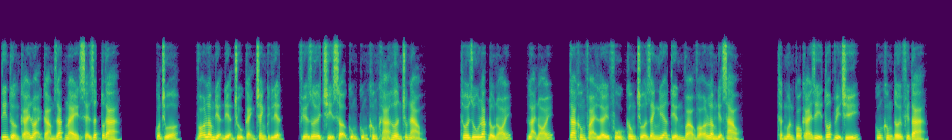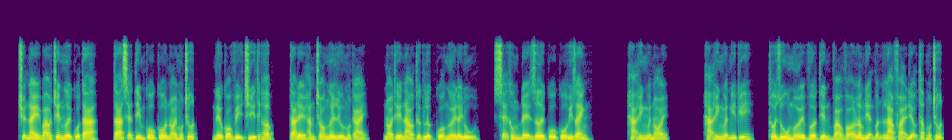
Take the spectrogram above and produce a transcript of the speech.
tin tưởng cái loại cảm giác này sẽ rất tốt ta. Quân chúa, võ lâm điện điện chủ cạnh tranh kịch liệt, phía dưới chỉ sợ cũng cũng không khá hơn chút nào. Thôi du lắc đầu nói, lại nói, ta không phải lấy phủ công chúa danh nghĩa tiến vào võ lâm điện sao? Thật muốn có cái gì tốt vị trí, cũng không tới phía ta. Chuyện này bao trên người của ta ta sẽ tìm cô cô nói một chút, nếu có vị trí thích hợp, ta để hắn cho ngươi lưu một cái, nói thế nào thực lực của ngươi đầy đủ sẽ không để rơi cô cô vi danh. Hạ hinh nguyệt nói. Hạ hinh nguyệt nghĩ kỹ, thôi du mới vừa tiến vào võ lâm điện vẫn là phải điệu thấp một chút.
